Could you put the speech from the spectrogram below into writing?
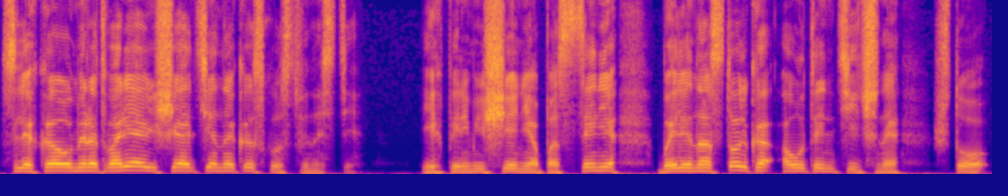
слегка умиротворяющий оттенок искусственности. Их перемещения по сцене были настолько аутентичны, что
